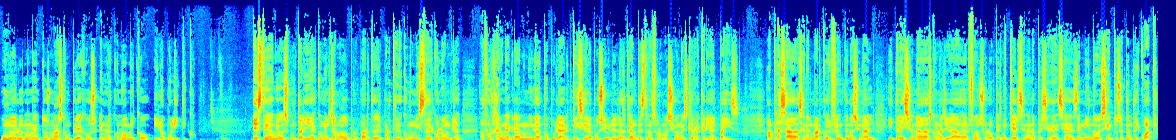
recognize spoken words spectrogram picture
uno de los momentos más complejos en lo económico y lo político. Este año despuntaría con el llamado por parte del Partido Comunista de Colombia a forjar una gran unidad popular que hiciera posible las grandes transformaciones que requería el país, aplazadas en el marco del Frente Nacional y traicionadas con la llegada de Alfonso López Miquelsen a la presidencia desde 1974.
